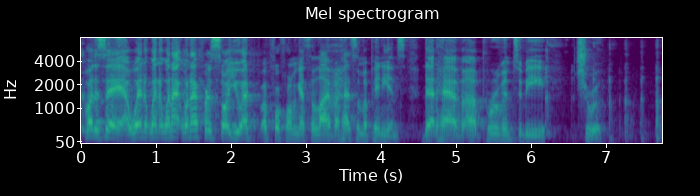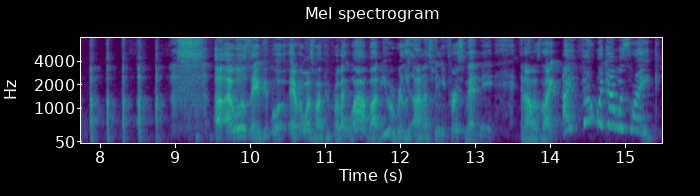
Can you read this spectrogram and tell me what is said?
I'm about to say, when when when I when I first saw you at uh, performing at the live, I had some opinions that have uh, proven to be true. I will say, people every once in a while, people are like, "Wow, Bob, you were really honest when you first met me," and I was like, I felt like I was like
